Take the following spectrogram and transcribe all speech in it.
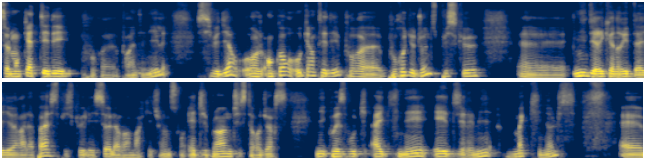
seulement 4 TD pour, euh, pour Tannehill, ce qui veut dire encore aucun TD pour, euh, Jones, puisque euh, ni Derrick Henry d'ailleurs à la passe, puisque les seuls à avoir marqué Jones sont Edgy Brown, Chester Rogers, Nick Westbrook, Kinney et Jeremy McKinnells. Euh,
